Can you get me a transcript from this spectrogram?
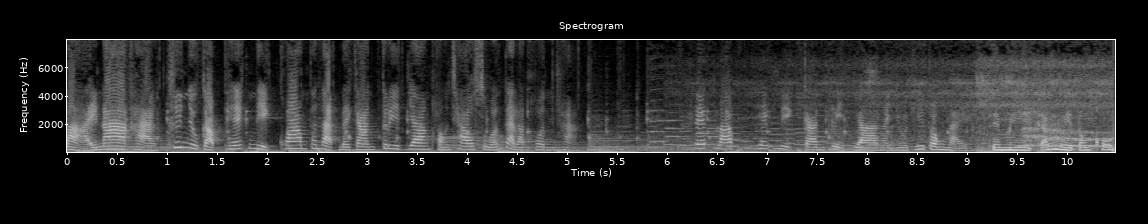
หลายหน้าค่ะ ขึ้นอยู่กับเทคนิคความถนัดในการกรีดยางของชาวสวนแต่ละคนค่ะเคล็ดลับเทคนิคการกรีดยางอะอยู่ที่ตรงไหนที่มีกันมีตรงคม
